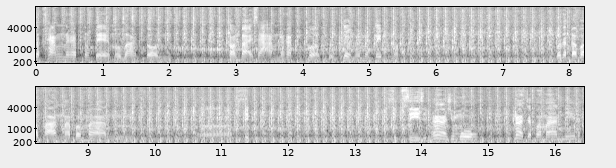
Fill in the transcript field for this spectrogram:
สักครั้งนะครับ ตั้งแต่เมื่อวานตอนตอนบ่ายสามนะครับ ก็ผมเติมให้มันเต็มเนาะก็จะกลับว่าผ่านมาประมาณเอ่อสิบสิบสี่สิบห้าชั่วโมง น่าจะประมาณนี้นะ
